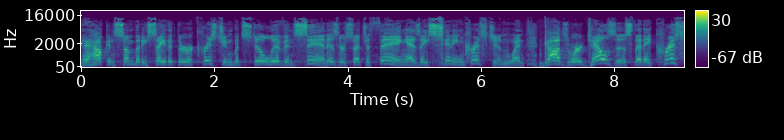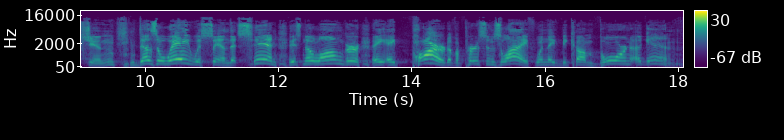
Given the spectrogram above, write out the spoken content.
how can somebody say that they're a Christian but still live in sin? Is there such a thing as a sinning Christian when God's word tells us that a Christian does away with sin, that sin is no longer a, a part of a person's life when they've become born again?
